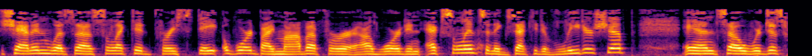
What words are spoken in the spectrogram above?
Shannon was uh, selected for a state award by MAVA for award in excellence and executive leadership. And so we're just,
